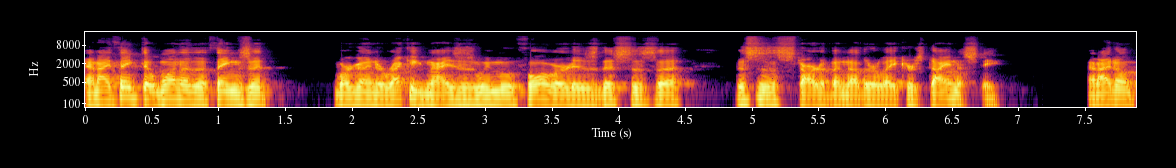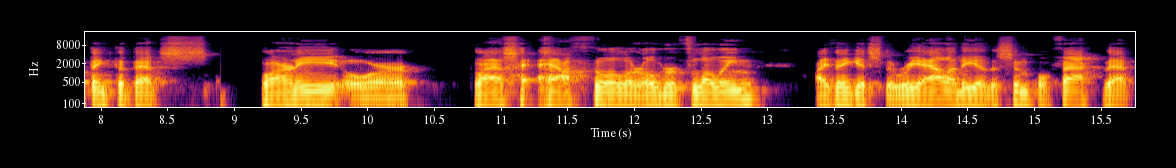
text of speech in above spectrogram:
And I think that one of the things that we're going to recognize as we move forward is this is a this is a start of another Lakers dynasty. And I don't think that that's Barney or glass half full or overflowing. I think it's the reality of the simple fact that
